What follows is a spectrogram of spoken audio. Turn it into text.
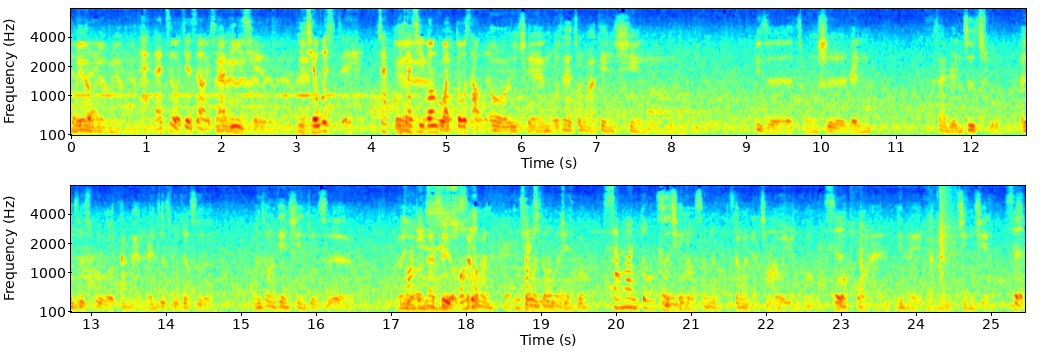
对不对？没有，没有，没有，没有。来自我介绍一下，你以前以前为哎。在公家机关管多少人？哦，以前我在中华电信一直从事人，在人之处，人之处当然人之处就是我们中华电信就是，中华电信是有三万三万多位员工，三万多之前有三万三万两千多位员工，是，不过后来因为慢慢的精简，是，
